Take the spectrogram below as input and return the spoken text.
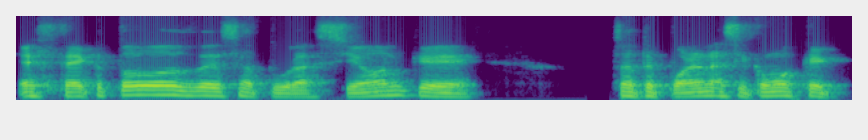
efecto de saturación que, o sea, te ponen así como que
